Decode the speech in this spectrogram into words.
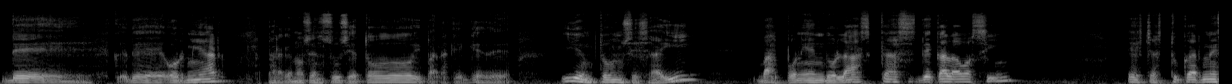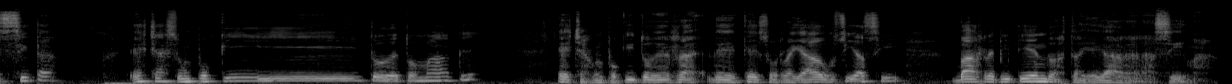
de de hornear para que no se ensucie todo y para que quede. Y entonces ahí vas poniendo lascas de calabacín, echas tu carnecita, echas un poquito de tomate, echas un poquito de, de queso rallado y así vas repitiendo hasta llegar a la cima.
